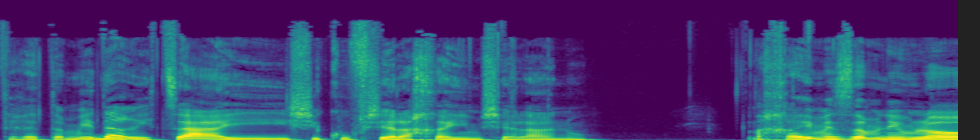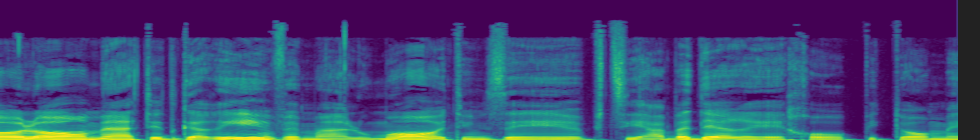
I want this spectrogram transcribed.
תראה, תמיד הריצה היא שיקוף של החיים שלנו. החיים מזמנים לא, לא מעט אתגרים ומהלומות, אם זה פציעה בדרך, או פתאום אה,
